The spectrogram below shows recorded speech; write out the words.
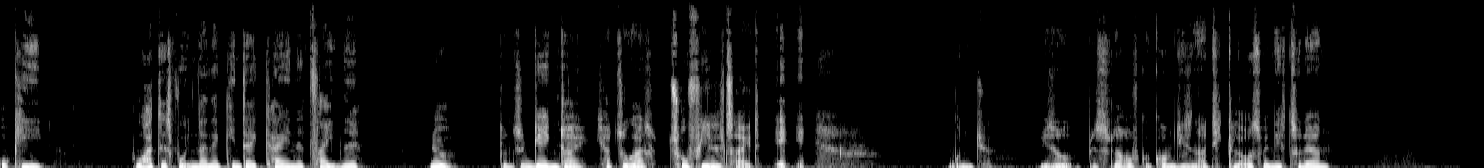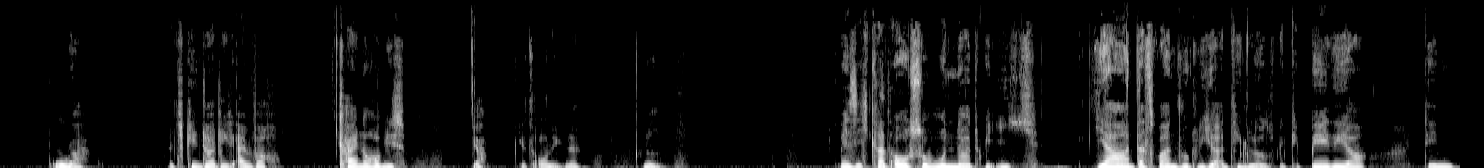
okay. Du hattest wohl in deiner Kindheit keine Zeit, ne? Nö, ganz im Gegenteil. Ich hatte sogar zu viel Zeit. Und wieso bist du darauf gekommen, diesen Artikel auswendig zu lernen? Bruder, als Kind hatte ich einfach keine Hobbys. Jetzt auch nicht, ne? Nö. Wer sich gerade auch so wundert wie ich, ja, das war ein wirklicher Artikel aus Wikipedia, den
